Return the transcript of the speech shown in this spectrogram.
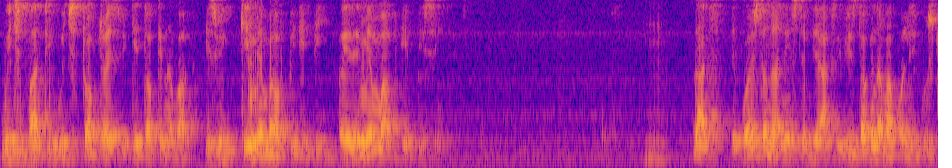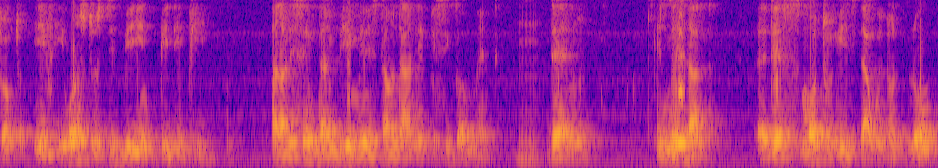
which party, which structure is Wike talking about? Is Wike a member of PDP or is he a member of APC? That's the question that needs to be asked. If he's talking about political structure, if he wants to still be in PDP and at the same time be a minister under an APC government, then it means that uh, there's more to it that we don't know.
